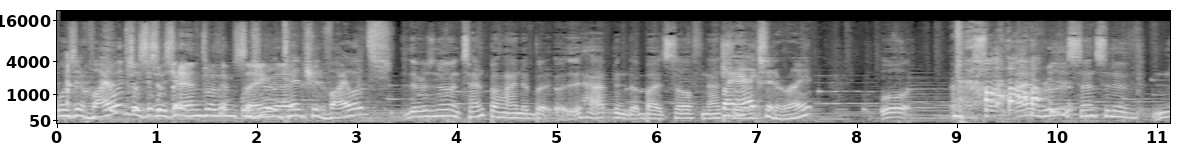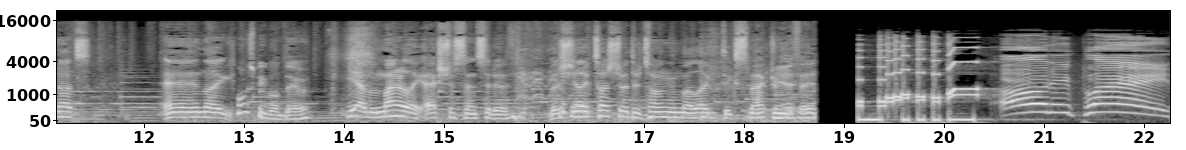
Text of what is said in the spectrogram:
Was it violence? Was it was just your, ends with him was saying your that. intention violence there was no intent behind it, but it happened by itself naturally. by accident, right? Well, so I have really sensitive nuts, and like, Most people do. yeah, but mine are like extra sensitive. But she like touched it with her tongue and my leg, like, smacked her in the face. Only play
